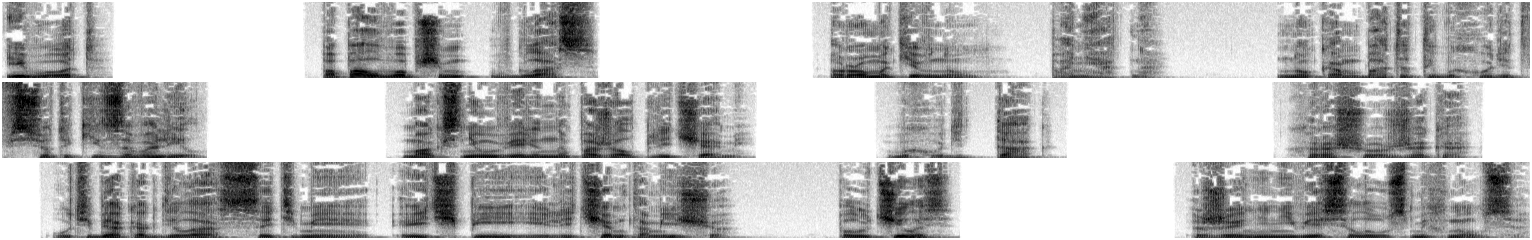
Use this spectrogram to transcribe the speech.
и вот. Попал, в общем, в глаз. Рома кивнул. Понятно. Но комбата ты, выходит, все-таки завалил. Макс неуверенно пожал плечами. Выходит, так. Хорошо, Жека, у тебя как дела с этими HP или чем там еще? Получилось? Женя невесело усмехнулся.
